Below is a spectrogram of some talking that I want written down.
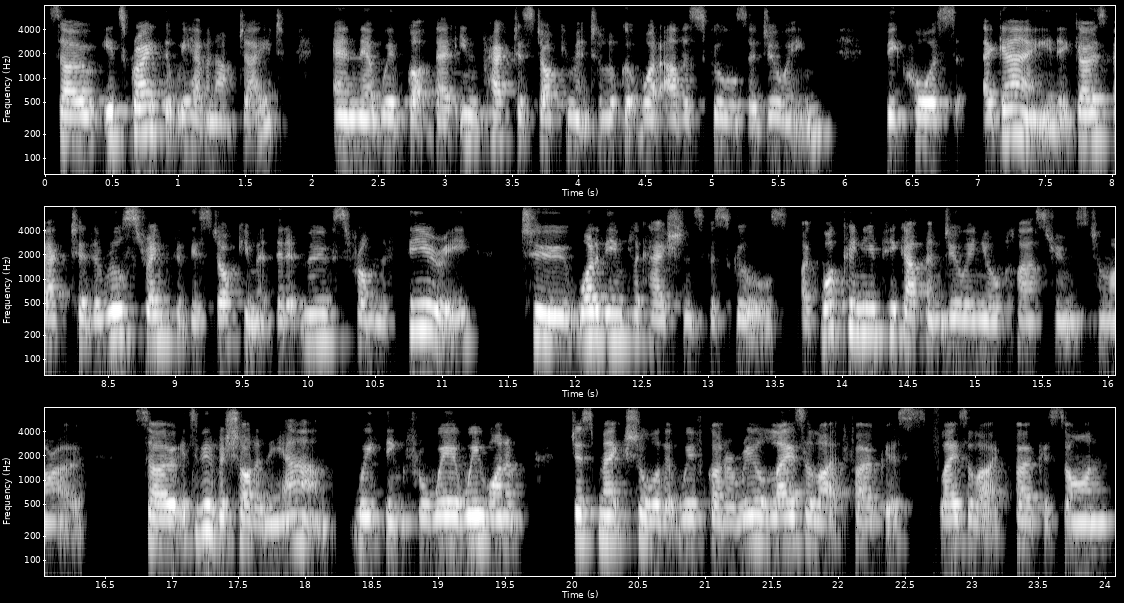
So it's great that we have an update and that we've got that in practice document to look at what other schools are doing because again it goes back to the real strength of this document that it moves from the theory to what are the implications for schools like what can you pick up and do in your classrooms tomorrow so it's a bit of a shot in the arm, we think, for where we want to just make sure that we've got a real laser light focus, laser light focus on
